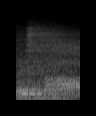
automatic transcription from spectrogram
First ball.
